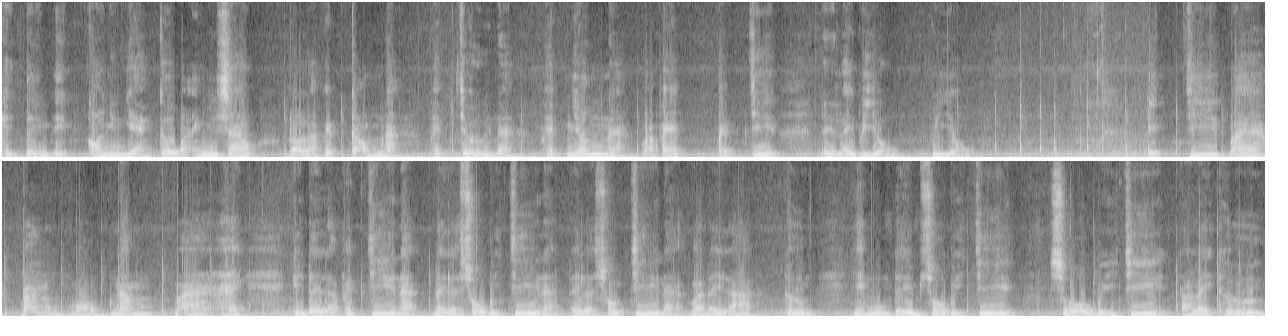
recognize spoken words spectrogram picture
Thì tìm x có những dạng cơ bản như sau. Đó là phép cộng nè phép trừ nè, phép nhân nè và phép phép chia. Thì lấy ví dụ ví dụ. X chia 3 bằng 1 5 3 2 thì đây là phép chia nè, đây là số bị chia nè, đây là số chia nè và đây là thương. Vậy muốn tìm số bị chia, số bị chia là lấy thương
